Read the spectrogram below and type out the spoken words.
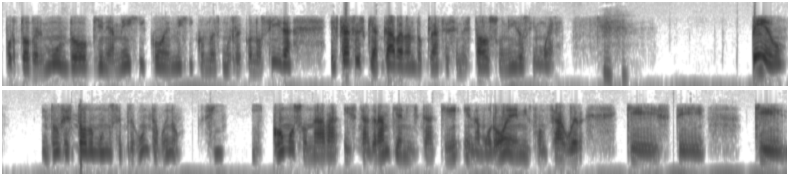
por todo el mundo, viene a México, en México no es muy reconocida. El caso es que acaba dando clases en Estados Unidos y muere. Pero, entonces todo el mundo se pregunta, bueno, sí, ¿y cómo sonaba esta gran pianista que enamoró a Emil von Sauer, que este, que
